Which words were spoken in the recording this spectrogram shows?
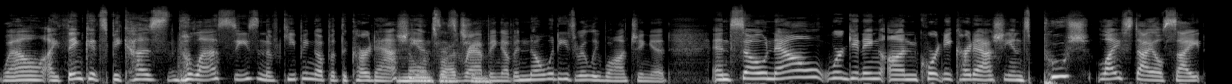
Well, I think it's because the last season of Keeping Up with the Kardashians is watching. wrapping up and nobody's really watching it. And so now we're getting on Kourtney Kardashian's Poosh lifestyle site.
